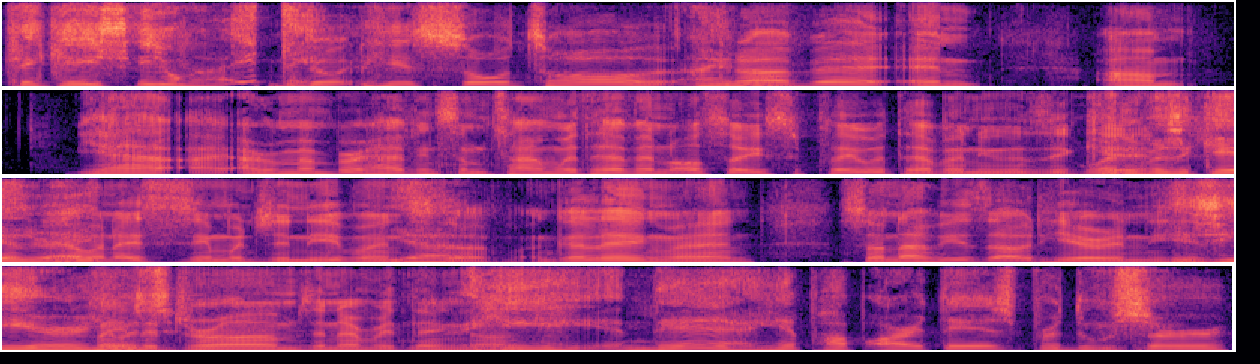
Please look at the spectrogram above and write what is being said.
kay Casey yung height eh. Dude, he's so tall. I know. Grabe. And um, yeah, I, I remember having some time with Heaven. Also, I used to play with Heaven when he was a kid. When he was a kid, right? Yeah, when I used to see him with Geneva and Yeah. stuff. Galing, man. So now he's out here and He's he's, here. He playing was- the drums and everything. No? He, he- and yeah, hip hop artist, producer.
